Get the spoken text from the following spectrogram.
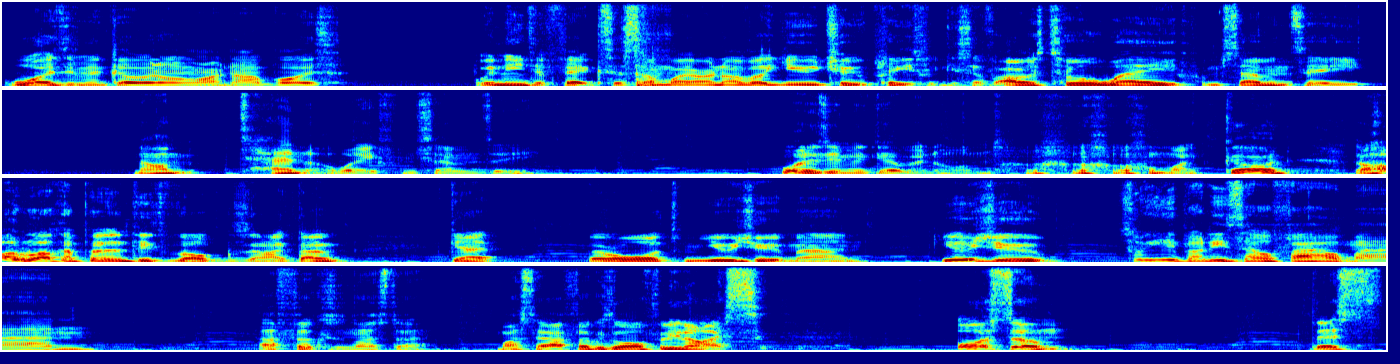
What is even going on right now, boys? We need to fix it some way or another. YouTube, please fix yourself. I was two away from 70. Now I'm 10 away from 70. What is even going on? oh my god. The hard work I put into these vlogs and I don't get rewards from YouTube, man. YouTube, sort your bloody self out, man. That focus is nice though. Must say, that focus is awfully nice. Awesome. This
